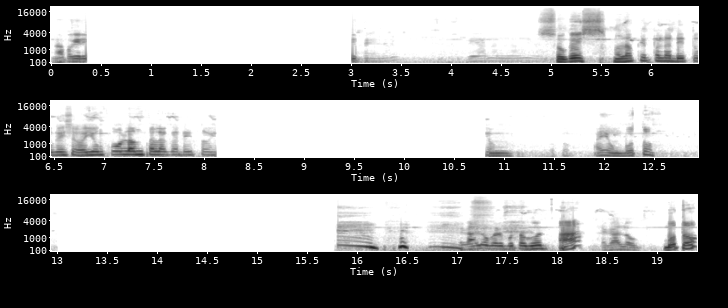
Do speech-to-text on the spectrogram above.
lang yun. So guys, malaki pala dito guys. So yung kulang talaga dito yung Buto. ay yung buto. Tagalog ano buto good? Ha? Tagalog. Buto?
